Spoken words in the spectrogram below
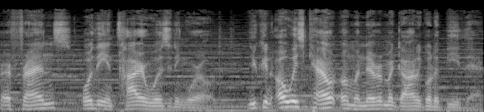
her friends, or the entire wizarding world. You can always count on Minerva McGonagall to be there.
